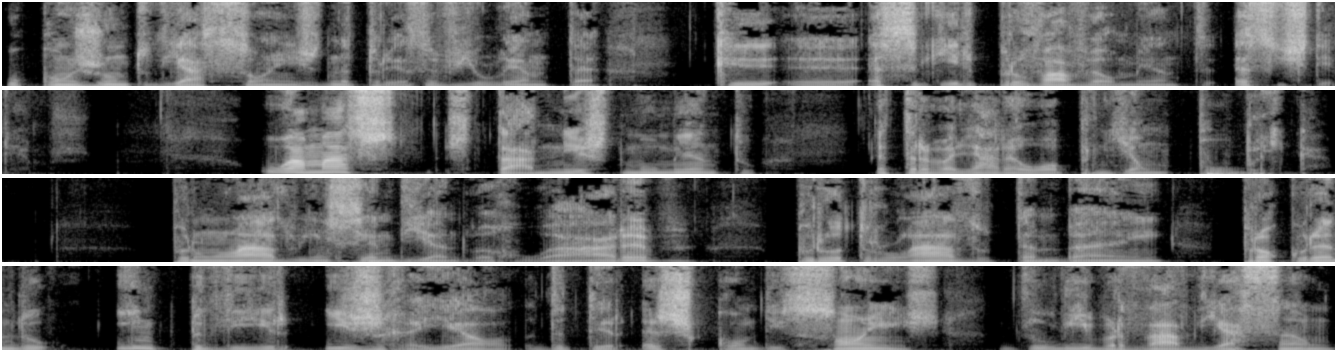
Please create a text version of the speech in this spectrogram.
o conjunto de ações de natureza violenta que eh, a seguir provavelmente assistiremos. O Hamas está neste momento a trabalhar a opinião pública. Por um lado, incendiando a rua árabe, por outro lado, também procurando impedir Israel de ter as condições de liberdade de ação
